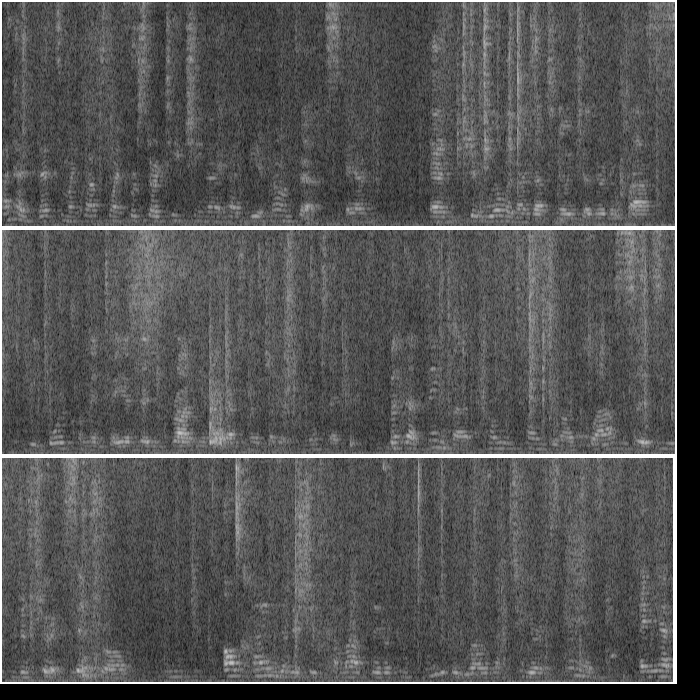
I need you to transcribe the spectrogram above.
I've had vets in my class when I first started teaching, I had Vietnam vets. And, and then Will and I got to know each other in a class before Clemente, and then Rodney and I got to know each other at Clemente. But that thing about how many times in our classes, just here at Central, all kinds of issues come up that are completely relevant to your experience. And yet,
